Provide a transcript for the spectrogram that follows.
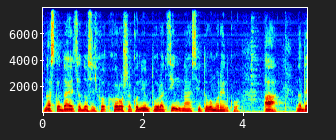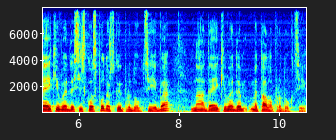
у нас складається досить хо- хороша кон'юнктура цін на світовому ринку. А на деякі види сільськогосподарської продукції, Б на деякі види металопродукції.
